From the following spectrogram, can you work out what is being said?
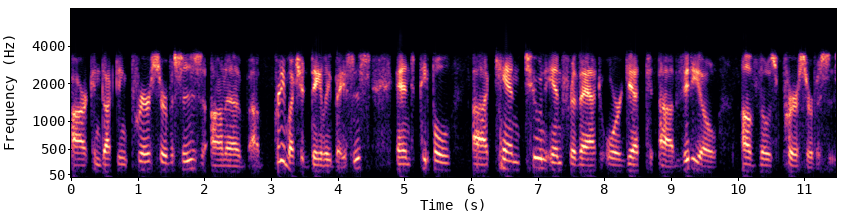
are conducting prayer services on a, a pretty much a daily basis, and people uh, can tune in for that or get uh, video of those prayer services.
